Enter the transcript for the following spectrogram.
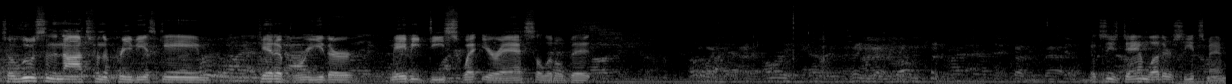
So loosen the knots from the previous game, get a breather, maybe de-sweat your ass a little bit. It's these damn leather seats, man.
